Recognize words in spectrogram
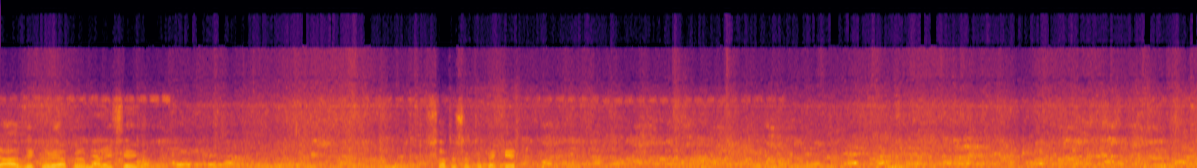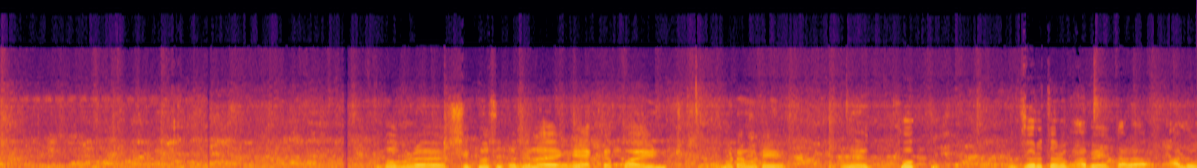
জাহাজে করে আপনার মালয়েশিয়ায় যাবে। শত শত প্যাকেট। বগুড়া শিবগঞ্জ উপজেলায় এই একটা পয়েন্ট মোটামুটি খুব জোরতরভাবে তারা আলু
